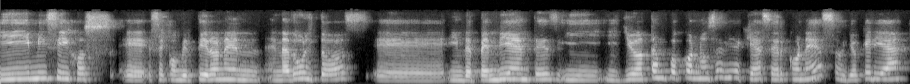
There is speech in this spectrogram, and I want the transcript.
Y mis hijos eh, se convirtieron en, adultos eh, independientes y, yo tampoco no sabía qué hacer con eso. Yo quería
